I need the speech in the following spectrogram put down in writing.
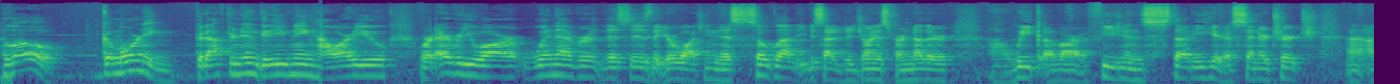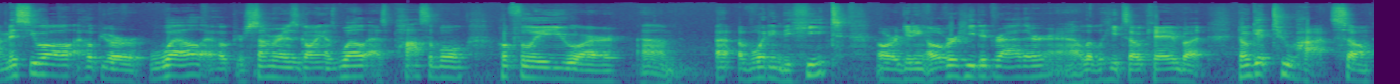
Hello, good morning, good afternoon, good evening, how are you? Wherever you are, whenever this is that you're watching this, so glad that you decided to join us for another uh, week of our Ephesians study here at Center Church. Uh, I miss you all. I hope you are well. I hope your summer is going as well as possible. Hopefully, you are. Um, uh, avoiding the heat or getting overheated rather. Uh, a little heat's okay, but don't get too hot. So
